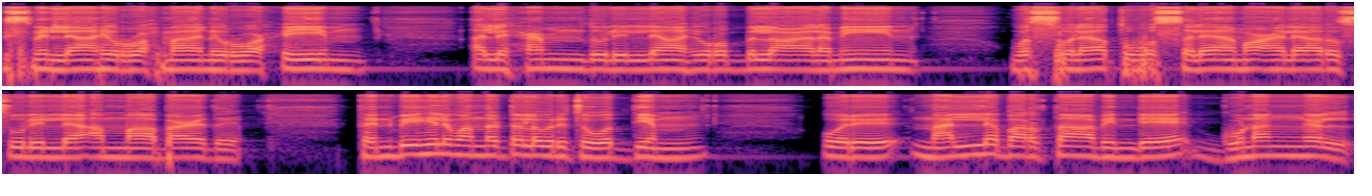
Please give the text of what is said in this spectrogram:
ബിസ്മില്ലാഹി റഹ്മാൻ റഹീം അലഹമുല്ലാഹി റബ്ബിൽ ആലമീൻ. വസ്സലാത്തു വസ്സലാമു അലാ റസൂലില്ല. അമ്മാബായത് തൻബീഹിൽ വന്നിട്ടുള്ള ഒരു ചോദ്യം ഒരു നല്ല ഭർത്താവിന്റെ ഗുണങ്ങൾ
